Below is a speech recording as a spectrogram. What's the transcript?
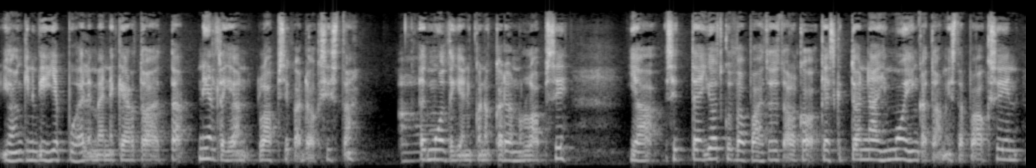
johonkin vihjepuhelimeen ja kertoa, että niiltäkin on lapsikadoksista. Oh. Että muiltakin on kadonnut lapsi. Ja sitten jotkut vapaaehtoiset alkoi keskittyä näihin muihin katoamistapauksiin,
